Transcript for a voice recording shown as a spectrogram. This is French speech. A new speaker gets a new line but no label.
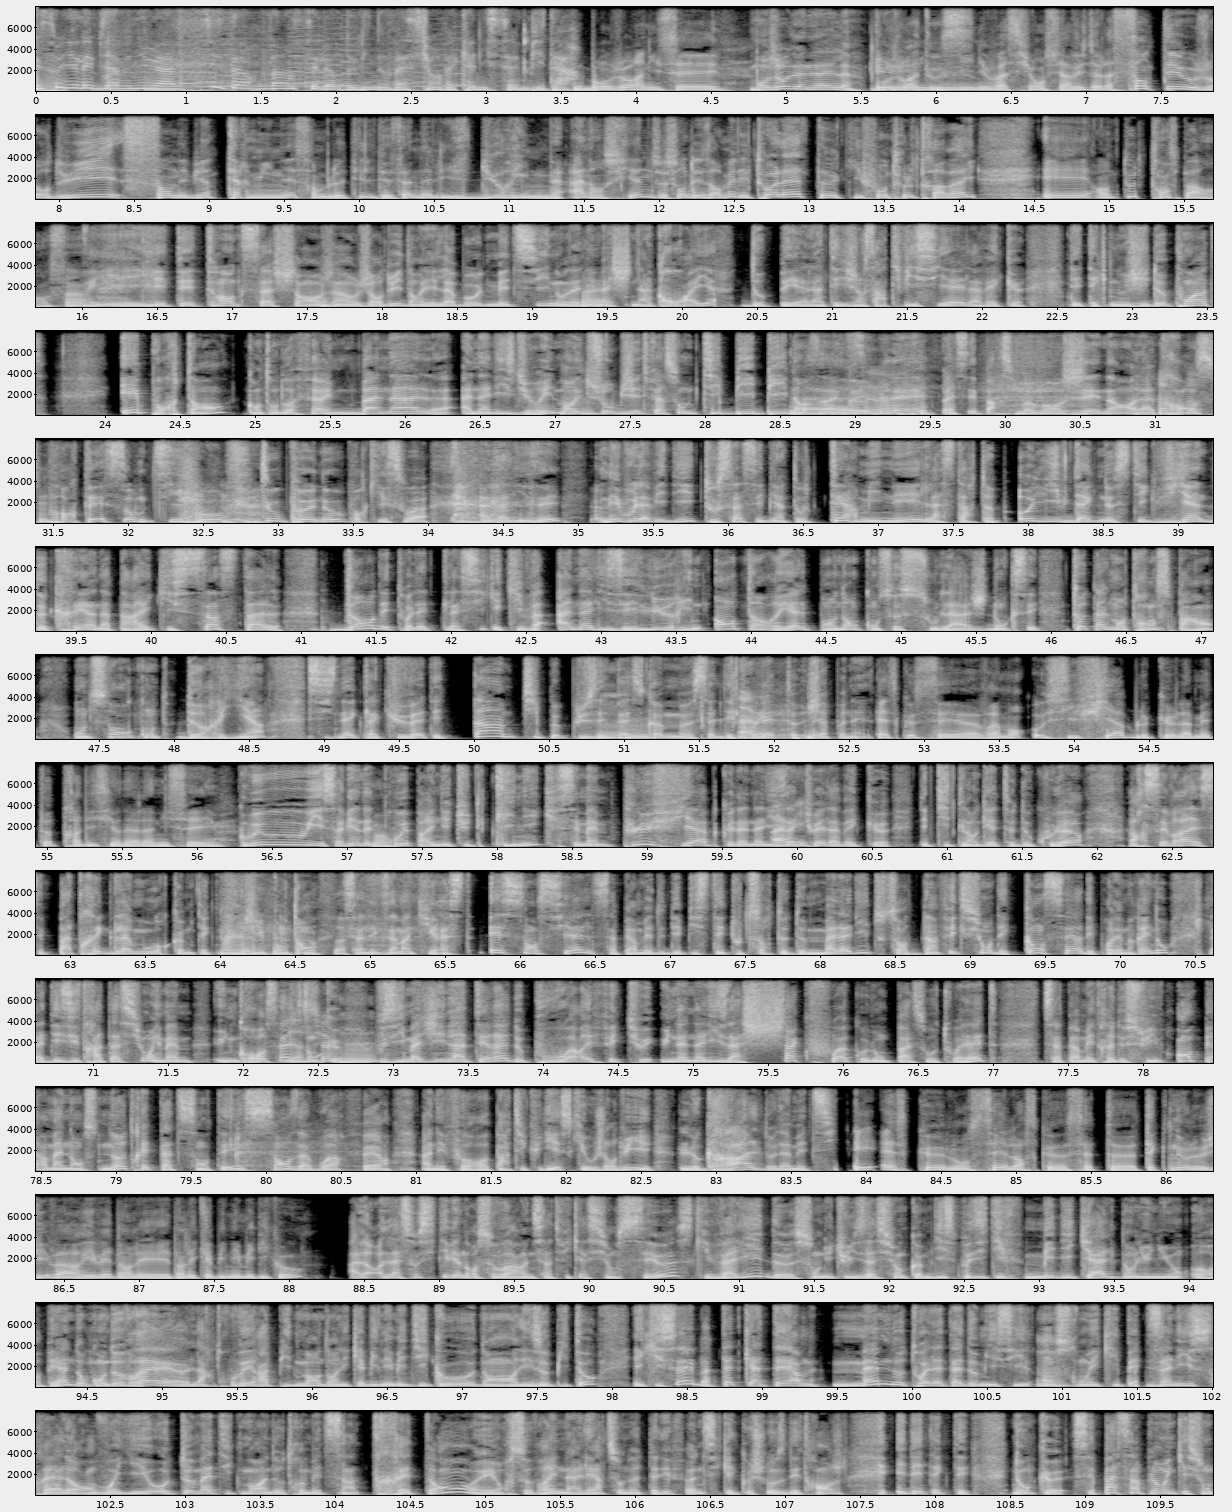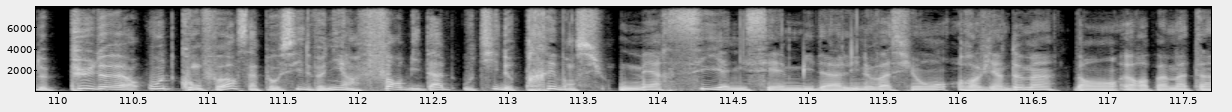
Et soyez les bienvenus à 6h20, c'est l'heure de l'innovation avec Anissé Mbida.
Bonjour Anissé.
Bonjour Lionel, bonjour à tous.
Une innovation au service de la santé aujourd'hui. C'en est bien terminé, semble-t-il, des analyses d'urine à l'ancienne. Ce sont désormais des toilettes qui font tout le travail et en toute transparence. hein.
Oui, il était temps que ça change. hein. Aujourd'hui, dans les labos de médecine, on a
Ouais.
des machines incroyables, dopées à l'intelligence artificielle, avec euh, des technologies de pointe. Et pourtant, quand on doit faire une banale analyse d'urine, on est toujours obligé de faire son petit pipi dans
Bah
un gobelet, et de passer par ce moment gênant, à transporter son petit pot tout penaud pour qu'il soit analysé. Mais vous l'avez dit, tout ça c'est bientôt terminé. La start-up Olive Diagnostic vient de créer un appareil qui s'installe dans des toilettes classiques et qui va analyser l'urine en temps réel pendant qu'on se soulage. Donc c'est totalement transparent. On ne se rend compte de rien, si ce n'est que la cuvette est un petit peu plus épaisse
Mhm.
comme celle des
Ah oui.
toilettes japonaises.
Est-ce que c'est euh, vraiment aussi fiable que la méthode traditionnelle, Anissé?
Oui, oui, oui, oui, ça vient d'être
Bon.
prouvé par une étude clinique. C'est même plus fiable que l'analyse
Ah oui.
actuelle avec euh, des petites languettes de couleur. Alors c'est vrai, c'est pas très glamour comme technologie. Pourtant, c'est un examen qui reste essentiel. Ça permet de dépister toutes sortes de maladies, toutes sortes d'infections, des cancers, des problèmes rénaux, la déshydratation et même une grossesse.
Bien
Donc
sûr.
euh,
Mhm.
vous imaginez l'intérêt de pouvoir effectuer une analyse à chaque fois que l'on passe aux toilettes. Ça permettrait de suivre en permanence notre état de santé sans avoir à faire un effort particulier, ce qui est aujourd'hui le graal de la médecine.
Et est-ce que l'on sait lorsque cette euh, technologie va arriver dans les, dans les cabinets médicaux?
Alors, la société vient de recevoir une certification CE, ce qui valide son utilisation comme dispositif médical dans l'Union européenne. Donc, on devrait euh, la retrouver rapidement dans les cabinets médicaux, dans les hôpitaux. Et qui sait, bah, peut-être qu'à terme, même nos toilettes à domicile en
Mm.
seront équipées. Des analyses seraient alors envoyées automatiquement à notre médecin traitant et on recevrait une alerte sur notre téléphone si quelque chose d'étrange est détecté. Donc, euh, c'est pas simplement une question de pudeur ou de confort, ça peut aussi devenir un formidable outil de prévention.
Merci Anissé Mbida. L'innovation revient demain dans Europe 1 Matin.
